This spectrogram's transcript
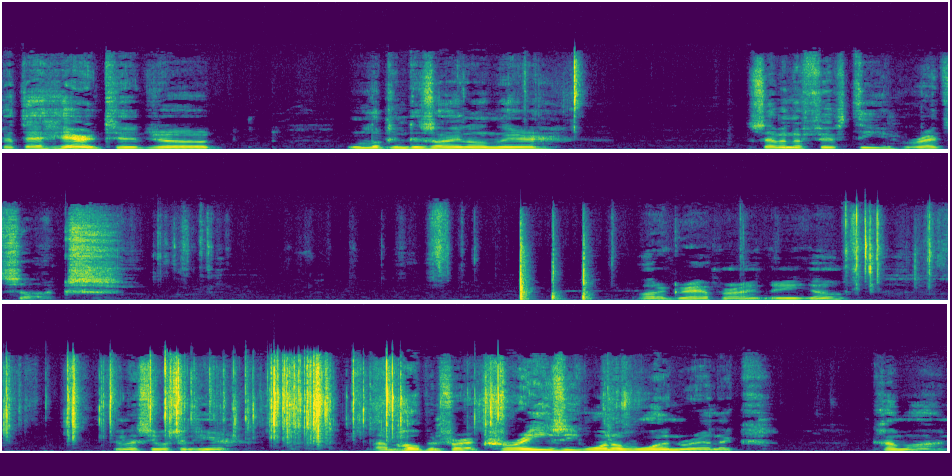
Got that heritage uh, looking design on there. Seven of fifty, Red Sox. Autograph, all right, there you go. And let's see what's in here. I'm hoping for a crazy one of one relic. Come on.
